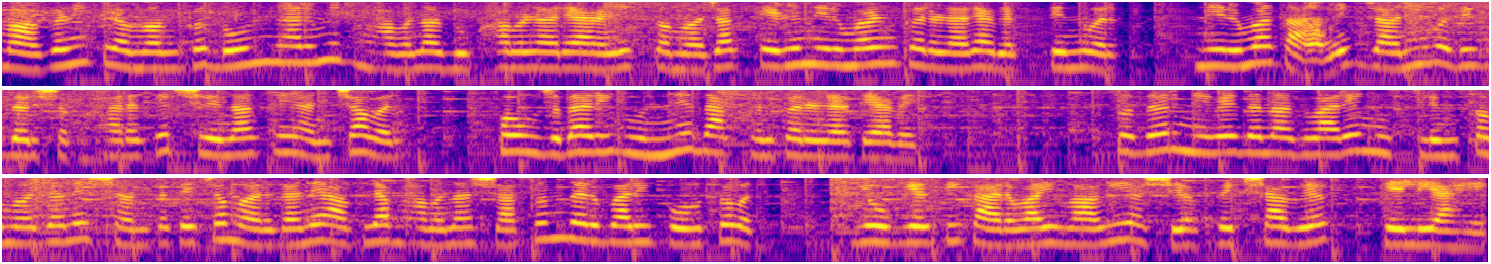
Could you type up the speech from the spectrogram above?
मागणी क्रमांक दोन धार्मिक भावना दुखावणाऱ्या आणि समाजात तेढ निर्माण करणाऱ्या व्यक्तींवर. निर्माता अमित जानी व दिग्दर्शक भारतीय श्रीनाथ यांच्यावर फौजदारी गुन्हे दाखल करण्यात यावेत. सदर निवेदनाद्वारे मुस्लिम समाजाने शांततेच्या मार्गाने आपल्या भावना शासन दरबारी पोहोचवत योग्य ती कारवाई व्हावी अशी अपेक्षा व्यक्त केली आहे.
